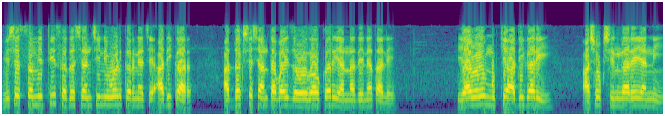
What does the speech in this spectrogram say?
विशेष समिती सदस्यांची निवड करण्याचे अधिकार अध्यक्ष शांताबाई जवळगावकर यांना देण्यात आले. यावेळी मुख्य अधिकारी अशोक शिनगारे यांनी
